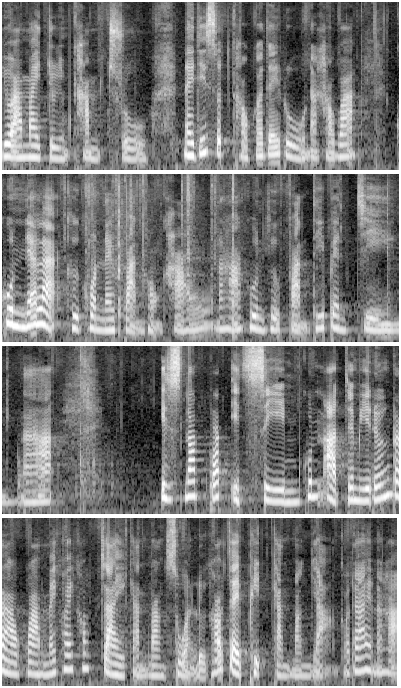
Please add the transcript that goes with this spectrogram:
you are my dream come true ในที่สุดเขาก็ได้รู้นะคะว่า คุณเนี่ยแหละคือคนในฝันของเขานะคะ คุณคือฝันที่เป็นจริงนะคะ it's not what it seem คุณอาจจะมีเรื่องราวความไม่ค่อยเข้าใจกันบางส่วน หรือเข้าใจผิดกันบางอย่างก็ได้นะคะ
